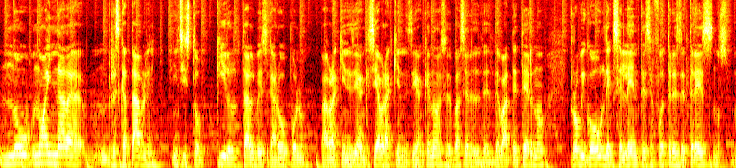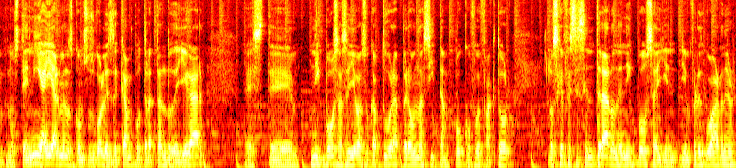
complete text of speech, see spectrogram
no, no hay nada rescatable. Insisto, Kittle, tal vez Garópolo. Habrá quienes digan que sí, habrá quienes digan que no. Ese va a ser el debate eterno. Robbie Gould, excelente, se fue 3 de 3. Nos, nos, tenía ahí, al menos con sus goles de campo, tratando de llegar. Este, Nick Bosa se lleva su captura, pero aún así tampoco fue factor. Los jefes se centraron en Nick Bosa y en, y en Fred Warner.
